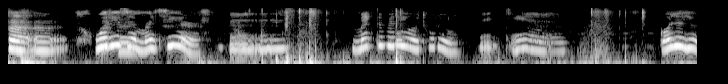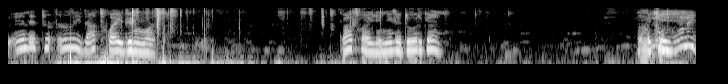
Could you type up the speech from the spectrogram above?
Uh, uh, what is it uh, right here? Make the video. I told you. Go ahead, you ended too early. That's why it didn't work. That's why you need to do it again. I'm I don't want to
